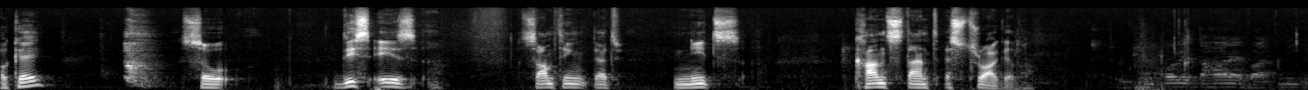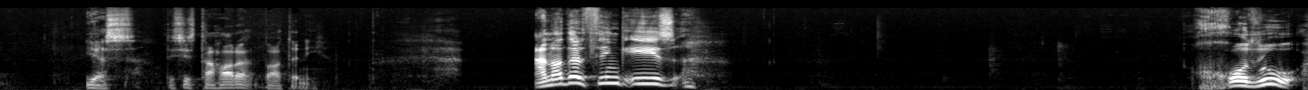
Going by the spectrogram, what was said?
Okay? So this is something that needs constant struggle. Yes, this is tahara batani. Another thing is khudu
